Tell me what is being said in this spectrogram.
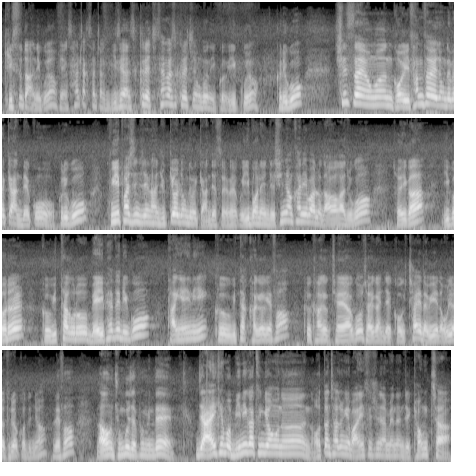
기스도 아니고요. 그냥 살짝 살짝 미세한 스크래치, 생활 스크래치 정도는 있고, 있고요. 그리고 실사용은 거의 3, 4회 정도밖에 안 됐고 그리고 구입하신 지는 한 6개월 정도밖에 안 됐어요. 그래서 이번에 이제 신형 카니발로 나와가지고 저희가 이거를 그 위탁으로 매입해드리고 당연히 그 위탁 가격에서 그 가격 제외하고 저희가 이제 거기 차에다 위에다 올려드렸거든요. 그래서 나온 중고 제품인데 이제 아이캠버 미니 같은 경우는 어떤 차종에 많이 쓰시냐면은 이제 경차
